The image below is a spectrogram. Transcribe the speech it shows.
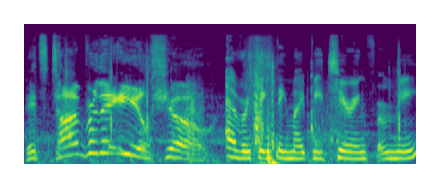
It's time for the eel show. Ever think they might be cheering for me?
